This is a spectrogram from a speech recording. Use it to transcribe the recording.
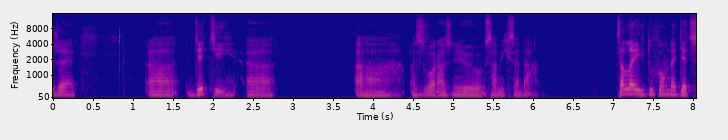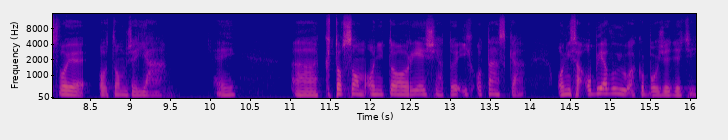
že uh, deti uh, a zdôrazňujú samých seba. Celé ich duchovné detstvo je o tom, že ja. Hej. A kto som, oni to riešia, to je ich otázka. Oni sa objavujú ako Božie deti.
